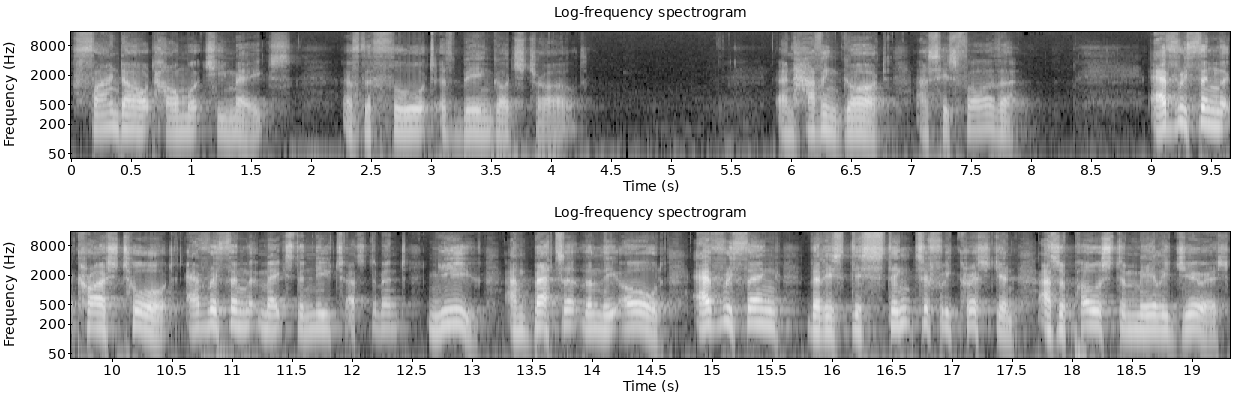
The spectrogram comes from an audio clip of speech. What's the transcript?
find out how much he makes of the thought of being God's child and having God as his father. Everything that Christ taught, everything that makes the New Testament new and better than the Old, everything that is distinctively Christian as opposed to merely Jewish,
